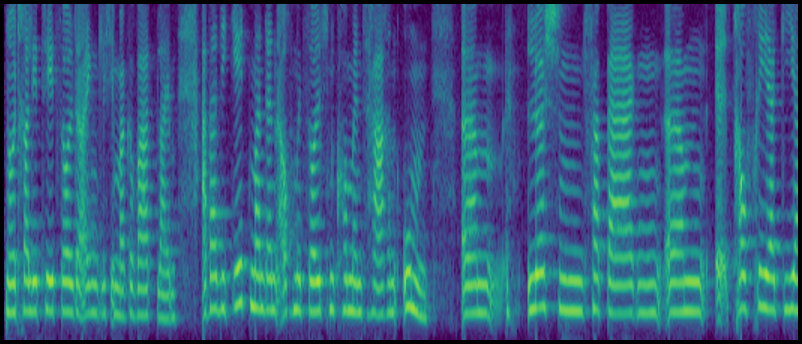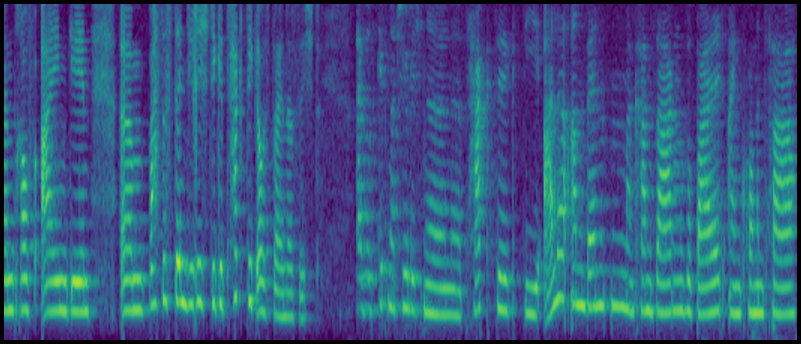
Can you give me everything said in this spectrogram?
Neutralität sollte eigentlich immer gewahrt bleiben. Aber wie geht man denn auch mit solchen Kommentaren um? Ähm, löschen, verbergen, ähm, äh, darauf reagieren, darauf eingehen. Ähm, was ist denn die richtige Taktik aus deiner Sicht? Also es gibt natürlich eine, eine Taktik, die alle anwenden. Man kann sagen, sobald ein Kommentar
